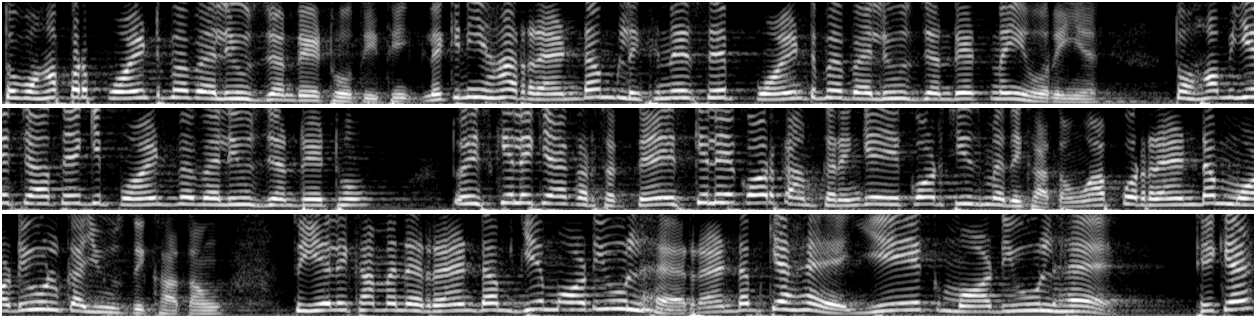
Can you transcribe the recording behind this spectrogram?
तो वहाँ पर पॉइंट में वैल्यूज़ जनरेट होती थी। लेकिन यहाँ रैंडम लिखने से पॉइंट में वैल्यूज़ जनरेट नहीं हो रही हैं। तो हम ये चाहते हैं कि पॉइंट में वैल्यूज़ जनरेट हो। तो इसके लिए क्या कर सकते हैं? इसके लिए एक और काम करेंगे। एक और चीज़ मैं दिखाता हूँ। आपको रैंडम मॉड्यूल का यूज़ दिखाता हूँ। तो ये लिखा मैंने रैंडम ये मॉड्यूल है। रैंडम क्या है? ये एक मॉड्यूल है। ठीक है?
